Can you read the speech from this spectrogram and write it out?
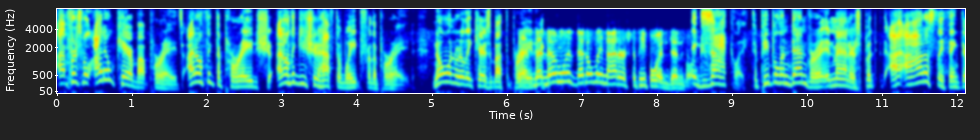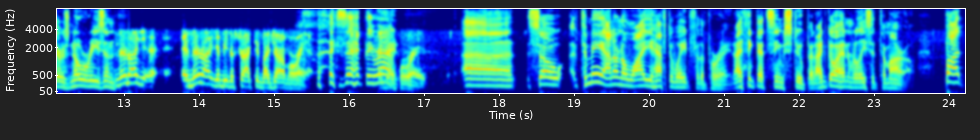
Uh, first of all, I don't care about parades. I don't think the parade should. I don't think you should have to wait for the parade. No one really cares about the parade. that, that only, that only matters to people in Denver. Exactly. To people in Denver, it matters. But I I honestly think there's no reason. And they're not, and they're not going to be distracted by Ja Morant. exactly right. parade. Uh, so to me, I don't know why you have to wait for the parade. I think that seems stupid. I'd go ahead and release it tomorrow. But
